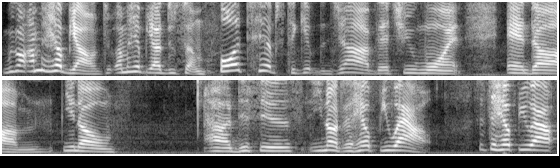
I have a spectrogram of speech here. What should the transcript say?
we're gonna I'm gonna help y'all do, I'm gonna help y'all do something. Four tips to get the job that you want. And um, you know, uh this is, you know, to help you out. Just to help you out.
